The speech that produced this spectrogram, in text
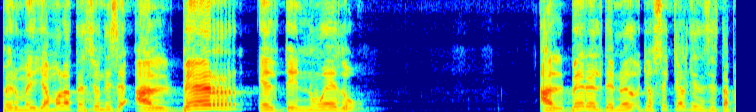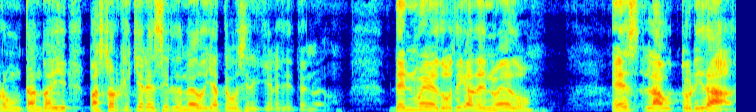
pero me llamó la atención, dice, al ver el denuedo, al ver el denuedo, yo sé que alguien se está preguntando ahí, pastor, ¿qué quiere decir denuedo? Ya te voy a decir qué quiere decir denuedo. Denuedo, diga denuedo, es la autoridad.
